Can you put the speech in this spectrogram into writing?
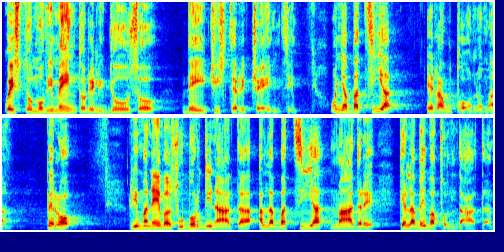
questo movimento religioso dei cistercensi? Ogni abbazia era autonoma, però rimaneva subordinata all'abbazia madre che l'aveva fondata.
